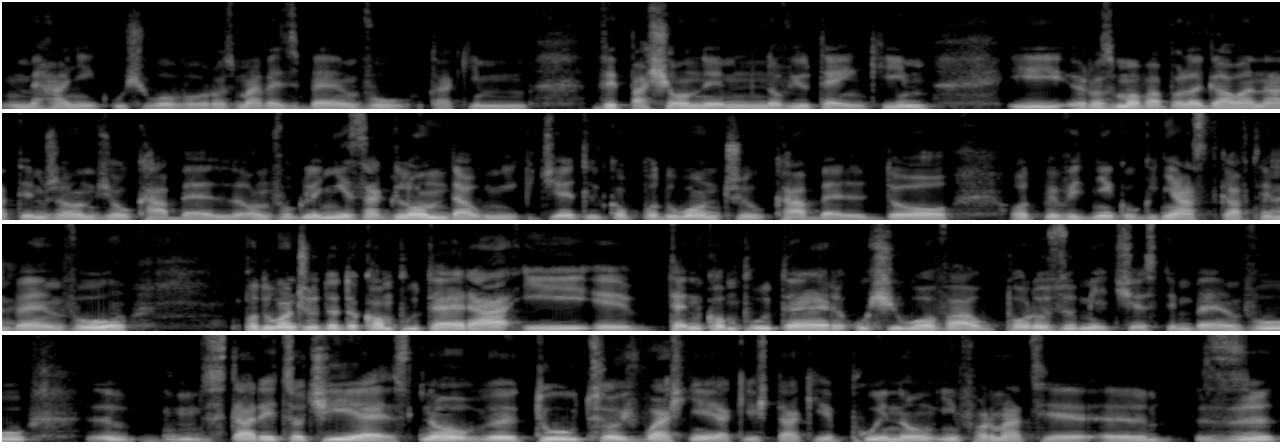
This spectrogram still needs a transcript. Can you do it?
mechanik usiłował rozmawiać z BMW, takim wypasionym, nowiuteńkim, i rozmowa polegała na tym, że on wziął kabel, on w ogóle nie zaglądał nigdzie, tylko podłączył kabel do odpowiedniego gniazdka w tym BMW. Podłączył to do komputera i y, ten komputer usiłował porozumieć się z tym BMW. y, Stary, co ci jest? No, y, tu coś właśnie, jakieś takie płyną informacje z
